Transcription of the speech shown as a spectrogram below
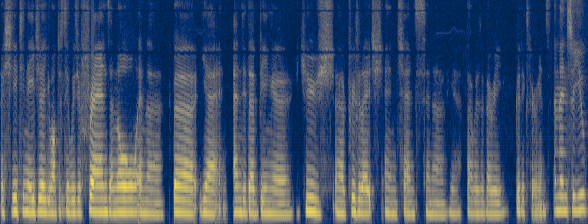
a shitty teenager. You want to stay with your friends and all, and uh, but yeah, ended up being a huge uh, privilege and chance, and uh, yeah, that was a very good experience. and then so you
